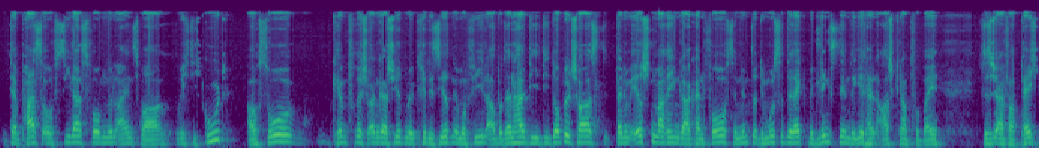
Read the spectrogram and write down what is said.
der Pass auf Silas Form 01 war richtig gut. Auch so kämpferisch engagiert, man kritisiert ihn immer viel, aber dann halt die, die Doppelchance, bei dem ersten mache ich ihm gar keinen Vorwurf, den, nimmt er, den muss er direkt mit links nehmen, der geht halt arschknapp vorbei. Das ist einfach Pech.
